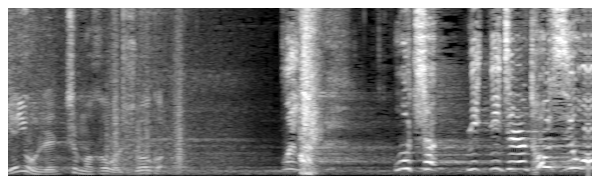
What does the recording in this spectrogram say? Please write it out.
也有人这么和我说过？我我操！你你竟然偷袭我！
